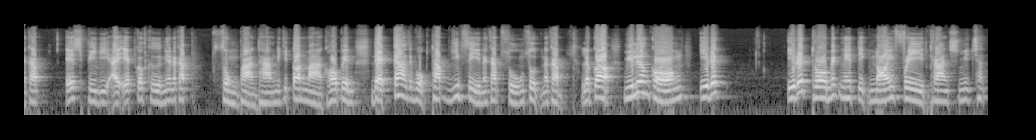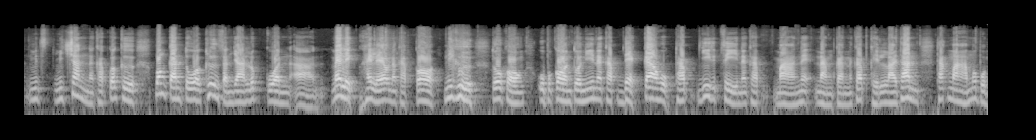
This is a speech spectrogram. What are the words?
นะครับ HPDIF ก็คือเนี่ยนะครับส่งผ่านทางดิจิตอลมาเขาเป็นเด็ก96 ทับ 24 นะครับ สูงสุดนะครับ แล้วก็มีเรื่องของ Elect Electromagnetic Noise Free Transmission Mission นะครับก็คือป้องกันตัวคลื่นสัญญาณรบกวนแม่เหล็กให้แล้วนะครับ ก็นี่คือตัวของอุปกรณ์ตัวนี้นะครับเด็ก 96 ทับ 24 นะครับ มาแนะนำกันนะครับเห็นหลายท่านทักมาเมื่อผม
